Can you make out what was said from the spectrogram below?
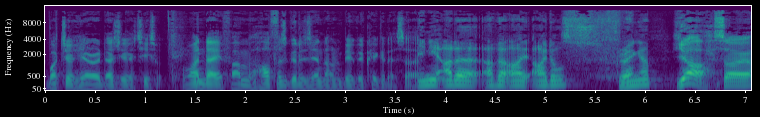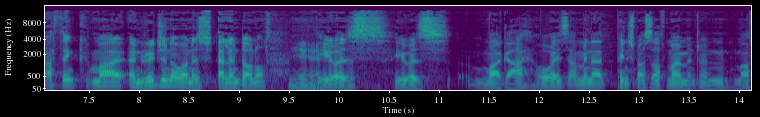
what your hero does. You go, geez, one day if I'm half as good as him, I'm going to be a good cricketer. So Any other other I- idols growing up? Yeah, so I think my original one is Allan Donald. Yeah. he was he was my guy always. I mean, I pinched myself moment when my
